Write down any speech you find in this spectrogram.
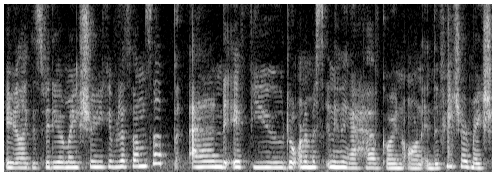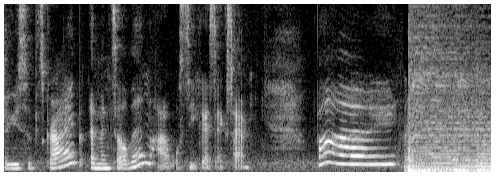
If you like this video make sure you give it a thumbs up and if you don't want to miss anything I have going on in the future make sure you subscribe and until then I will see you guys next time. Bye!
